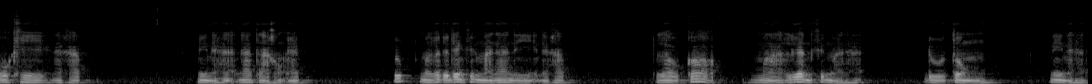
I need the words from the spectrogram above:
อเคนะครับ นี่นะฮะหน้าตาของแอป ปุ๊บมันก็จะเด้งขึ้นมาหน้านี้นะครับ เราก็มาเลื่อนขึ้นมานะฮะดูตรงนี่นะฮะ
